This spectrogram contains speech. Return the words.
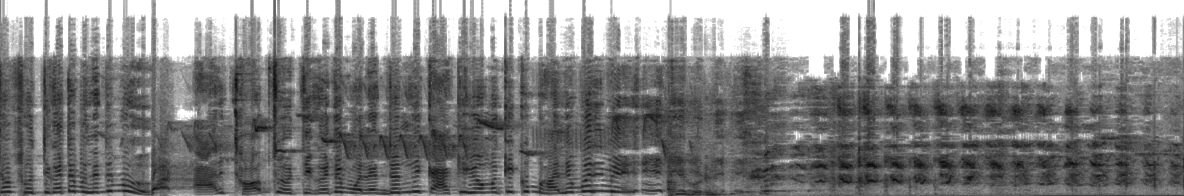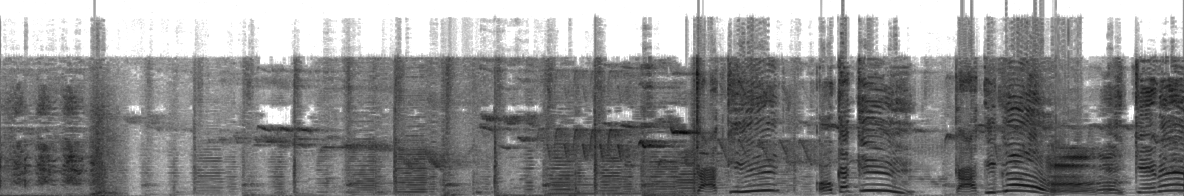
সব সত্যি কথা বলে দেবো। আর সব সত্যি কথা বলার জন্য কাকি আমাকে খুব ভালো বলবে। কাকি ও কাকি কাকি গো। কে রে?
